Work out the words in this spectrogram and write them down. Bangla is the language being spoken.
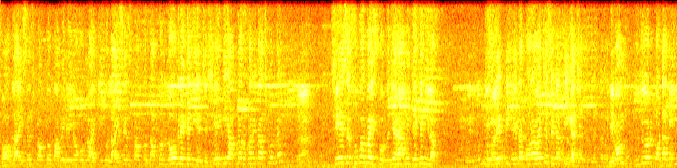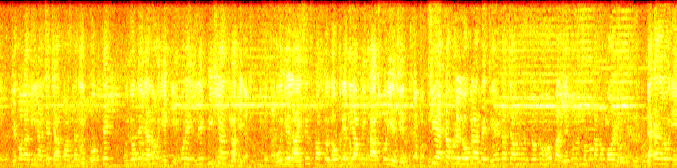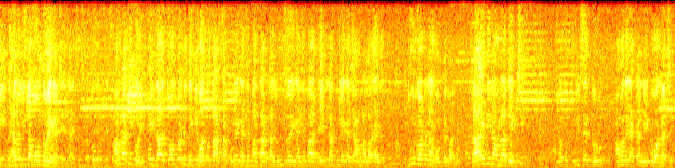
সব লাইসেন্স প্রাপ্ত পাবেন এইরকম নয় কিন্তু লাইসেন্স প্রাপ্ত তার তো লোক রেখে দিয়েছে। সে গিয়ে আপনার ওখানে কাজ করবে? সে এসে সুপারভাইজ করবে যে হ্যাঁ আমি দেখে নিলাম যে ইলেকট্রিক যেটা করা হয়েছে সেটা ঠিক আছে। এবং পুজোর কটা দিন যে কটা দিন আছে চার পাঁচটা দিন প্রত্যেক পুজোতে যেন একটি করে ইলেকট্রিশিয়ান থাকে। ওই যে লাইসেন্স প্রাপ্ত লোককে দিয়ে আপনি কাজ করিয়েছেন, সে একটা করে লোক রাখবে জেনারেটার চালানোর জন্য হোক বা যে কোনো ছোটোখাটো ফল্ট হলো। দেখা গেল এই হ্যালোজিনটা বন্ধ হয়ে গেছে। তো আমরা কি করি? এই দা, চল তো দেখি, হয়তো তারটা খুলে গেছে বা তারটা লুজ হয়ে গেছে বা টেপটা খুলে গেছে, আমরা লাগাই। দুর্ঘটনা ঘটতে পারে। প্রায় দিন আমরা দেখছি, আমরা তো পুলিশের, ধরুন, আমাদের একটা নেটওয়ার্ক আছে।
